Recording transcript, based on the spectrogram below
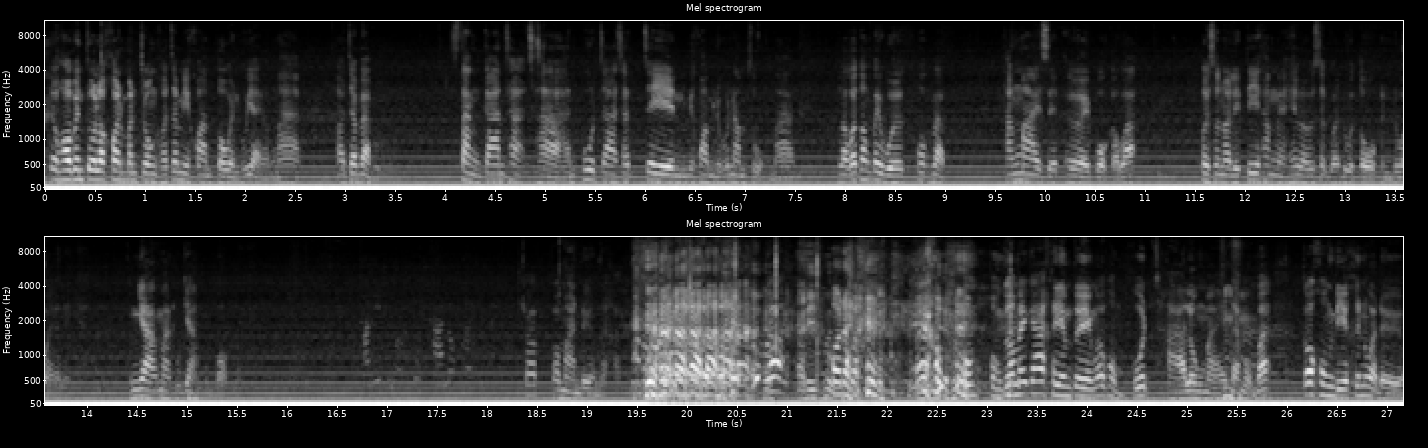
แต่พอเป็นตัวละครบรรจงเขาจะมีความโตเป็นผู้ใหญ่มากๆเขาจะแบบสั่งการฉะฉานพูดจาชัดเจน มีความเป็นผู้นำสูงมาก เราก็ต้องไปเวิร์กพวกแบบทั้ง mindset เอ่ยบวกกับว่า personality ทำไงให้เรารู้สึกว่าดูโตขึ้นด้วยอะไรเงี้ยทั้งยากมากทุกอย่างผมบอกเลย ก็ประมาณเดิมแหละครับ ก็ๆอันนี้ถูก พอได้ไม่ผมผมผมก็ไม่กล้าเคลมตัวเองว่าผมพูดช้าลงไหมแต่ผมว่าก็คงดีขึ้นกว่าเดิม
